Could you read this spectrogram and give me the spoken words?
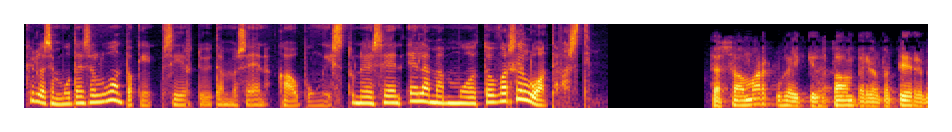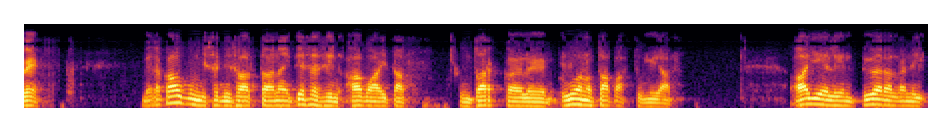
kyllä se muuten se luontokin siirtyy tämmöiseen kaupungistuneeseen elämänmuotoon varsin luontevasti. Tässä on Markku Heikkilä Tampereelta, terve. Meillä kaupungissakin saattaa näin kesäisin havaita kun tarkkailee luonnon tapahtumia. Ajelin pyörälläni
